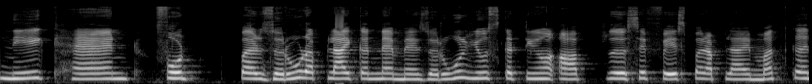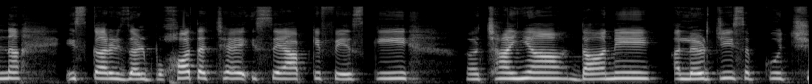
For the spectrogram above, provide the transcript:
नेक हैंड फुट पर ज़रूर अप्लाई करना है। मैं ज़रूर यूज़ करती हूँ। आप सिर्फ़ फेस पर अप्लाई मत करना। इसका रिज़ल्ट बहुत अच्छा है। इससे आपके फेस की छाइयाँ, दाने एलर्जी सब कुछ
